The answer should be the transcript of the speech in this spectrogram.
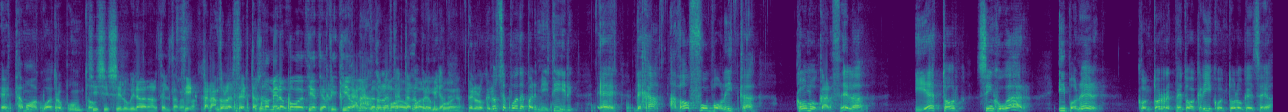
estamos a cuatro puntos. Sí, sí, sí, lo hubiera ganado el Celta, Rafa. Sí, ganándole al Celta. Eso también era un poco de ciencia ficción. ¿eh? Ganándole al Celta, no, pero mira, ¿eh? pero lo que no se puede permitir es dejar a dos futbolistas como Carcela y Héctor sin jugar y poner, con todo respeto a Cris, con todo lo que sea,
